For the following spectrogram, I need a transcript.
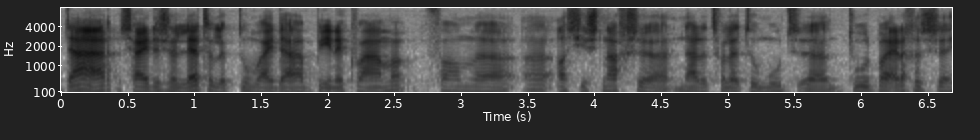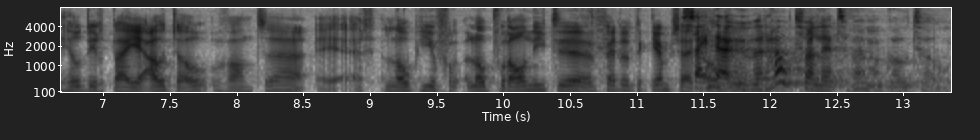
daar zeiden ze letterlijk toen wij daar binnenkwamen: van als je s'nachts naar de toilet toe moet, doe het maar ergens heel dicht bij je auto. Want loop, hier loop vooral niet verder de campsite. Zijn daar überhaupt toiletten bij Magoto?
